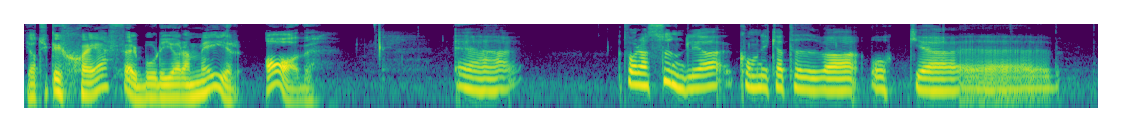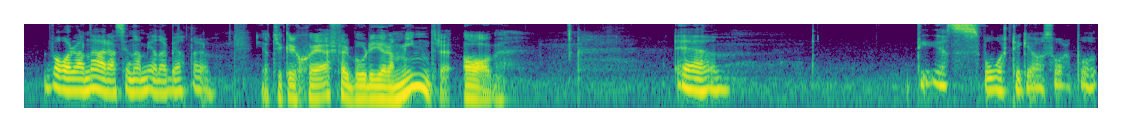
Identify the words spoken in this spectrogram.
Jag tycker chefer borde göra mer av? Eh, att vara synliga, kommunikativa och eh, vara nära sina medarbetare. Jag tycker chefer borde göra mindre av? Eh, det är svårt tycker jag att svara på.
